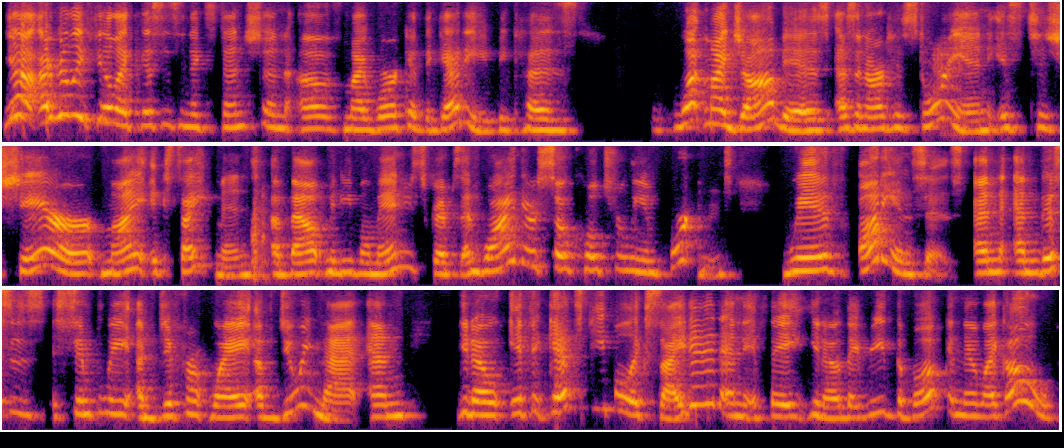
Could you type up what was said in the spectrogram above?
Yeah, I really feel like this is an extension of my work at the Getty because what my job is as an art historian is to share my excitement about medieval manuscripts and why they're so culturally important with audiences. And and this is simply a different way of doing that. And you know if it gets people excited and if they you know they read the book and they're like oh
